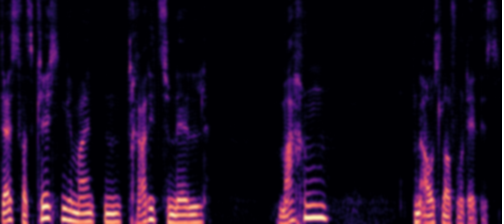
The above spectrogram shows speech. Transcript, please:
das, was Kirchengemeinden traditionell machen, ein Auslaufmodell ist.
